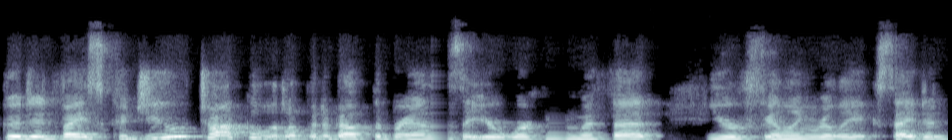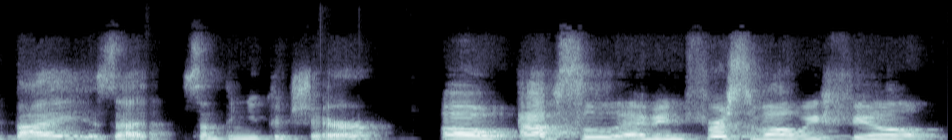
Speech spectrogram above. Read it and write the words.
good advice. Could you talk a little bit about the brands that you're working with that you're feeling really excited by? Is that something you could share? Oh, absolutely. I mean, first of all, we feel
